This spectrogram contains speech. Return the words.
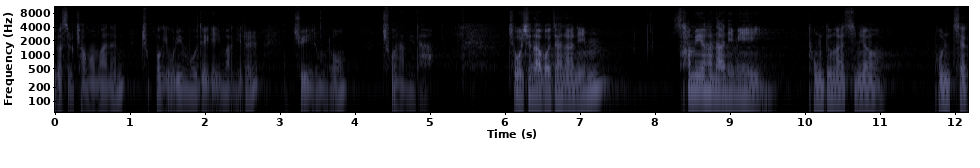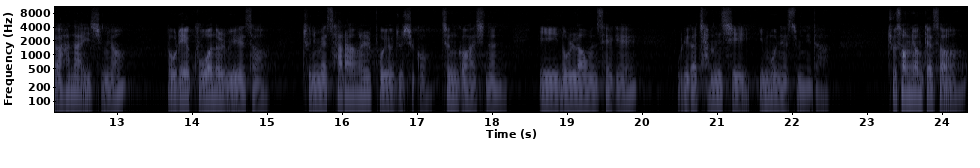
이것을 경험하는 축복이 우리 모두에게 임하기를 주의 이름으로 축원합니다. 좋으신 아버지 하나님 삼위 하나님이 동등하시며 본체가 하나이시며 또 우리의 구원을 위해서 주님의 사랑을 보여주시고 증거하시는 이 놀라운 세계 우리가 잠시 입문했습니다. 주 성령께서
